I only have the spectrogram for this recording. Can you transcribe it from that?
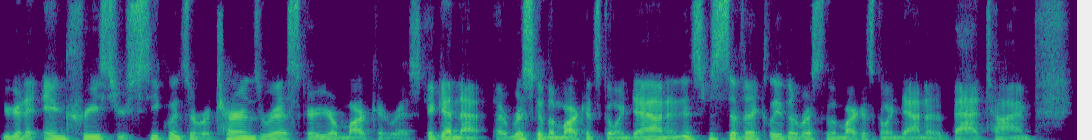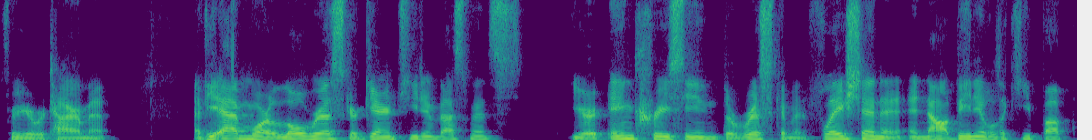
you're going to increase your sequence of returns risk or your market risk. Again, that, that risk of the market's going down, and specifically the risk of the market's going down at a bad time for your retirement. If you add more low risk or guaranteed investments, you're increasing the risk of inflation and, and not being able to keep up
